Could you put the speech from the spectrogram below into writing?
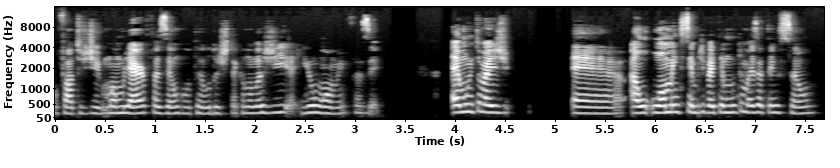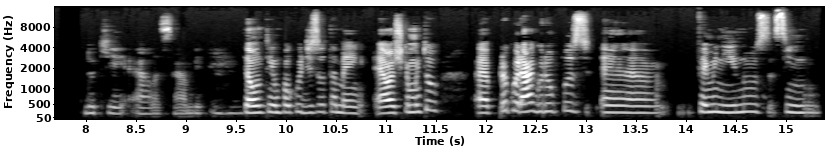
o fato de uma mulher fazer um conteúdo de tecnologia e um homem fazer. É muito mais é, o homem sempre vai ter muito mais atenção do que ela, sabe? Uhum. Então tem um pouco disso também. Eu acho que é muito é, procurar grupos é, femininos, assim,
